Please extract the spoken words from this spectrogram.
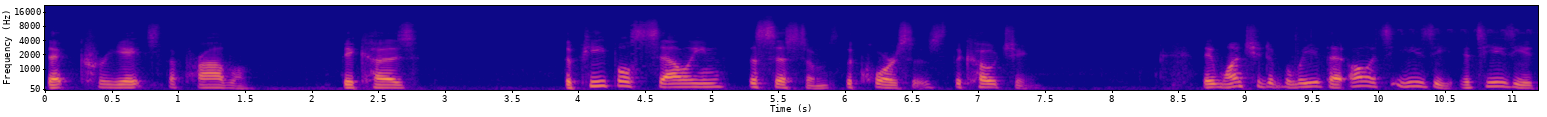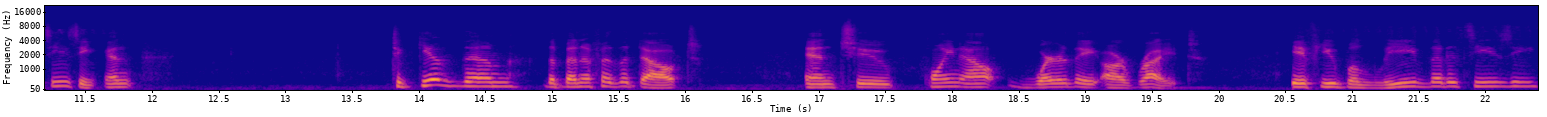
that creates the problem because the people selling the systems, the courses, the coaching, they want you to believe that, oh, it's easy, it's easy, it's easy. And to give them the benefit of the doubt and to point out where they are right, if you believe that it's easy,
